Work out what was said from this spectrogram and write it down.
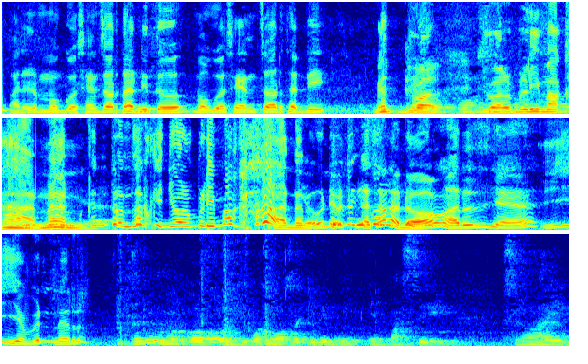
padahal mau gue sensor tadi tuh, mau gue sensor tadi. Nggak jual jual beli makanan kan transaksi jual beli makanan. Ya udah, udah nggak salah dong harusnya. Iya bener. Tapi memang kalau lagi puasa-puasa gini nih yang pasti selain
